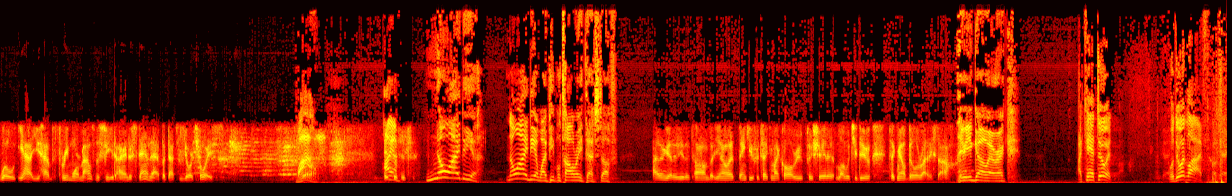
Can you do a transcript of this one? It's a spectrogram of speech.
well, yeah, you have three more mouths to feed. I understand that, but that's your choice. Wow. I have no idea. No idea why people tolerate that stuff. I don't get it either, Tom. But you know what? Thank you for taking my call. We appreciate it. Love what you do. Take me out Bill O'Reilly style. Here you go, Eric. I can't do it. We'll do it live. Okay.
